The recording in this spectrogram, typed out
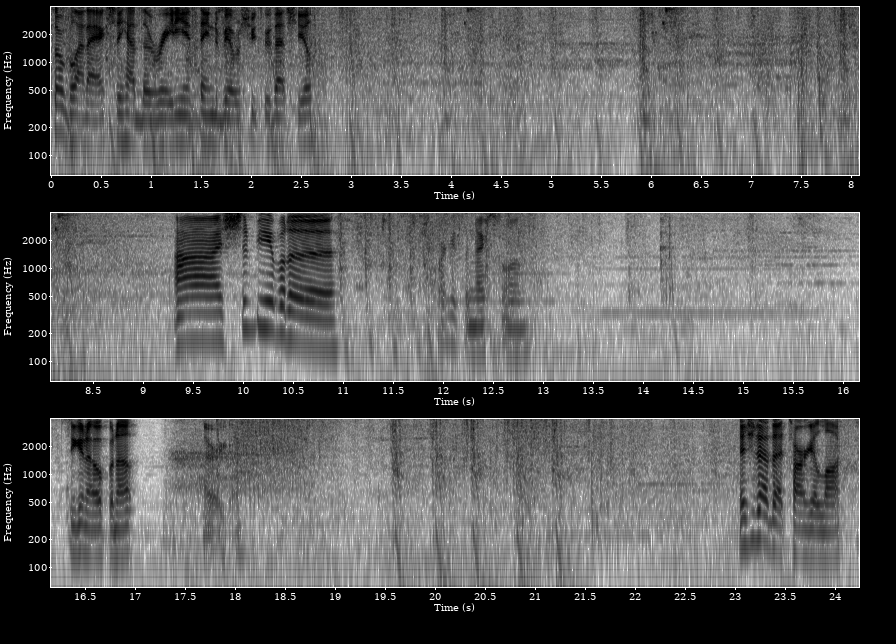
So glad I actually had the radiant thing to be able to shoot through that shield. I should be able to target the next one. Is he gonna open up? There we go. They should have that target locked.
